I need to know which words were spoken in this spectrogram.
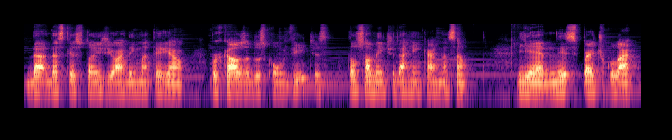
da, das questões de ordem material, por causa dos convites, tão somente da reencarnação. E é nesse particular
